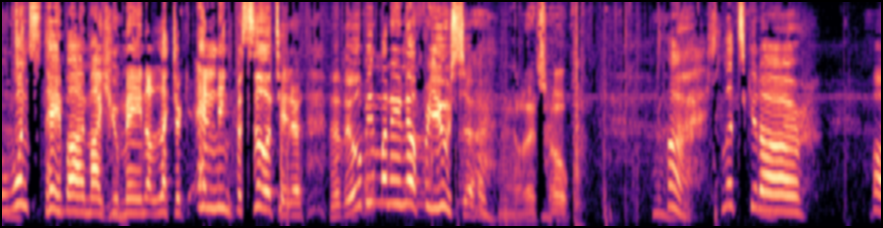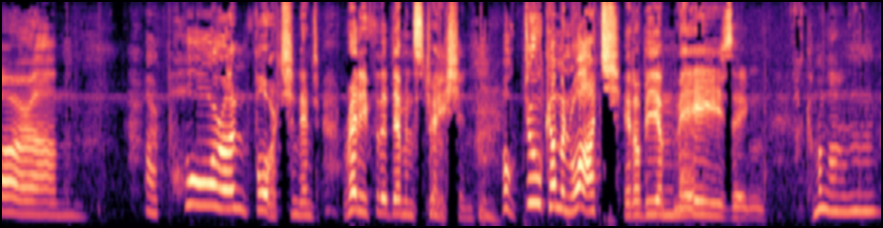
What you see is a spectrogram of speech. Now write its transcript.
once they buy my humane electric ending facilitator, uh, there'll be money enough for you, sir. Well, let's hope. All right, let's get our, our, um, our poor unfortunate ready for the demonstration. Oh, do come and watch. It'll be amazing. Come along.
